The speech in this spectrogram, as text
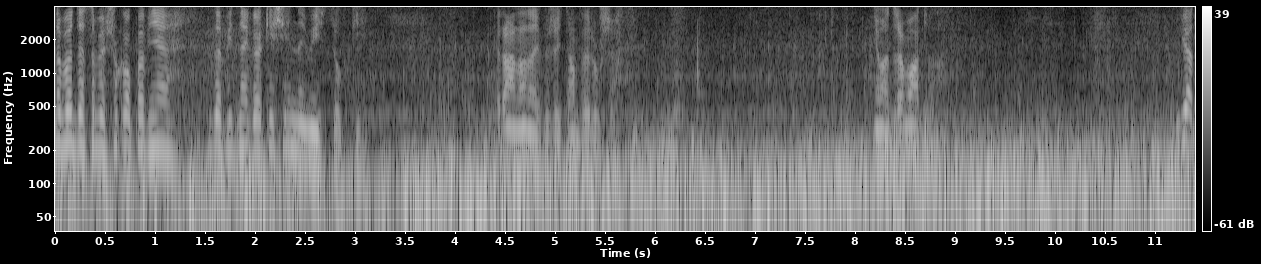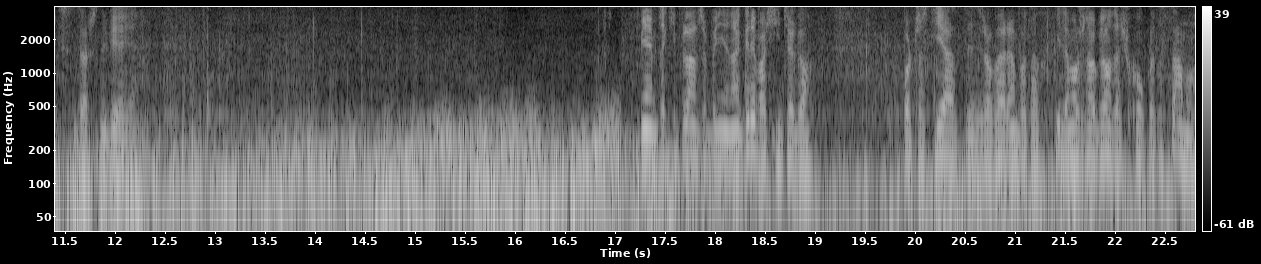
No będę sobie szukał pewnie zawidnego jakiejś innej miejscówki. Rano najwyżej tam wyruszę. Nie ma dramatu. Wiatr straszny wieje. Miałem taki plan, żeby nie nagrywać niczego podczas jazdy rowerem, bo to ile można oglądać w kółko to samo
